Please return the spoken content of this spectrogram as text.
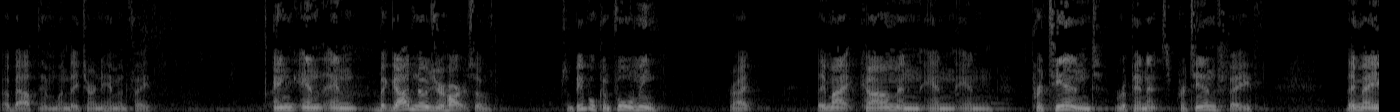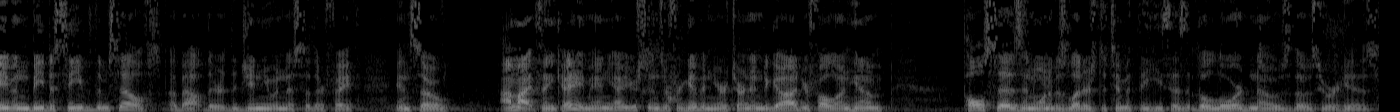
about them when they turn to Him in faith. And, and, and, but God knows your heart, so some people can fool me, right? They might come and, and, and pretend repentance, pretend faith. They may even be deceived themselves about their, the genuineness of their faith. And so I might think, hey man, yeah, your sins are forgiven. You're turning to God. You're following Him. Paul says in one of his letters to Timothy, he says the Lord knows those who are His.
